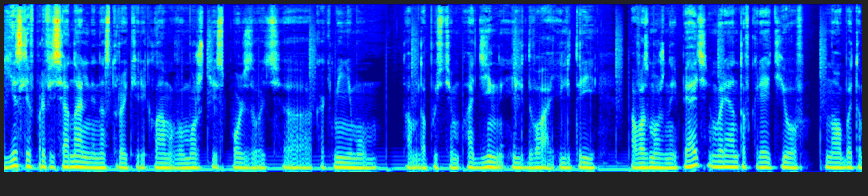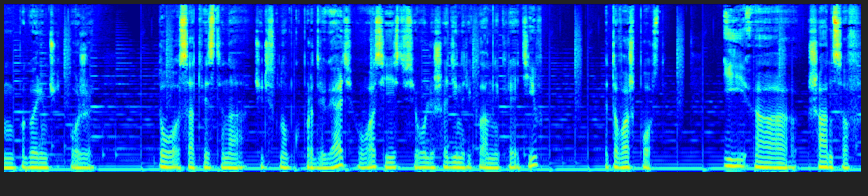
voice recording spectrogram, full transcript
Если в профессиональной настройке рекламы вы можете использовать э, как минимум, там, допустим, один или два или три, а возможно и пять вариантов креативов, но об этом мы поговорим чуть позже, то, соответственно, через кнопку «Продвигать» у вас есть всего лишь один рекламный креатив, это ваш пост. И э, шансов,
